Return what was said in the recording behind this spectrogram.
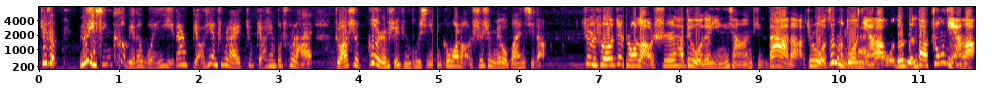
就是内心特别的文艺，但是表现出来就表现不出来，主要是个人水平不行，跟我老师是没有关系的。就是说，这种老师他对我的影响挺大的。就是我这么多年了，我都人到中年了，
